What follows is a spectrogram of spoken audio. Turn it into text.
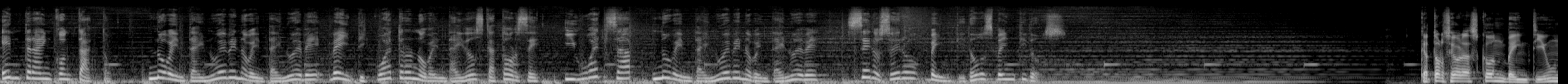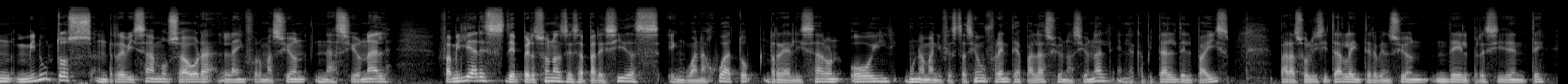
Entra en contacto 99 99 24 92 14 y WhatsApp 99 99 00 22 22. 14 horas con 21 minutos. Revisamos ahora la información nacional. Familiares de personas desaparecidas en Guanajuato realizaron hoy una manifestación frente a Palacio Nacional, en la capital del país, para solicitar la intervención del presidente,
